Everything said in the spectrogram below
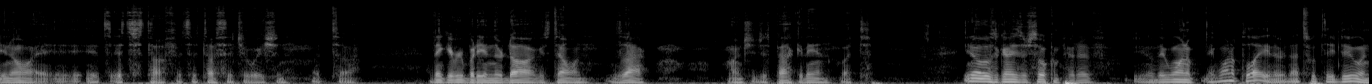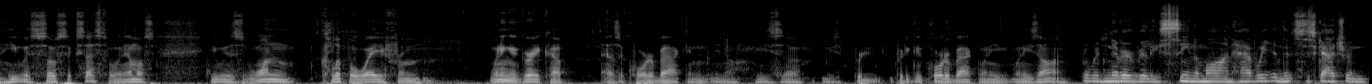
You know, I- it's it's tough. It's a tough situation. But uh, I think everybody and their dog is telling Zach, "Why don't you just pack it in?" But you know, those guys are so competitive. You know, they want to they want to play. They're, that's what they do. And he was so successful. He almost he was one clip away from winning a Grey Cup as a quarterback. And you know, he's uh, he's a pretty pretty good quarterback when he when he's on. but we've never really seen him on, have we, in the Saskatchewan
